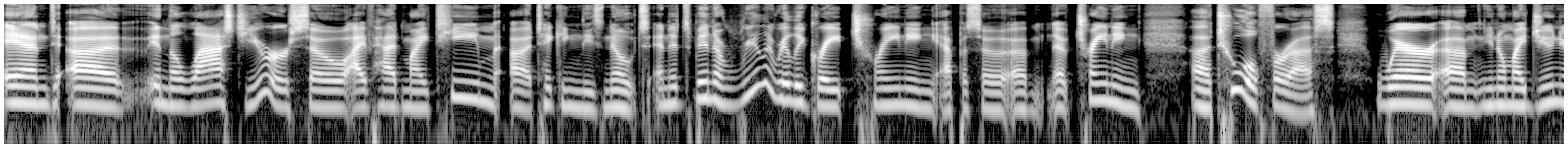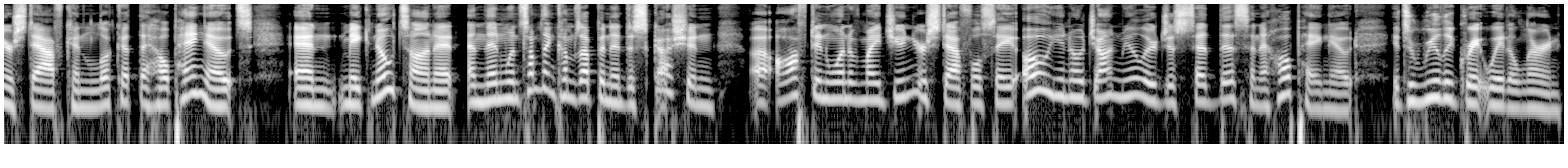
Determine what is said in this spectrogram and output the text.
And uh, in the last year or so, I've had my team uh, taking these notes, and it's been a really, really great training episode, um, uh, training uh, tool for us, where um, you know my junior staff can look at the Help Hangouts and make notes on it, and then when something comes up in a discussion, uh, often one of my junior staff will say, "Oh, you know, John Mueller just said this in a Help Hangout." It's a really great way to learn.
